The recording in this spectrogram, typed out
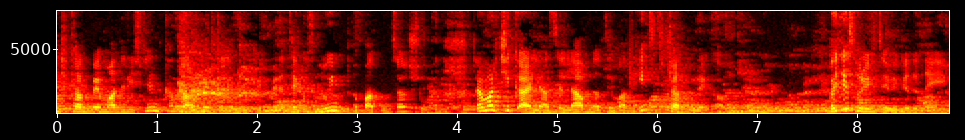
ինչքան բեմադրիչ լինի, այնքան տարբեր կլինեն ֆիլմերը, թեկուզ նույն պատմության շուրջ։ Դրա համար չի կարելի ասել լավն է թե վատ, ինձ շատ դուր եկավ։ Բայց ես ուրիշ ձևի կդնեի։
